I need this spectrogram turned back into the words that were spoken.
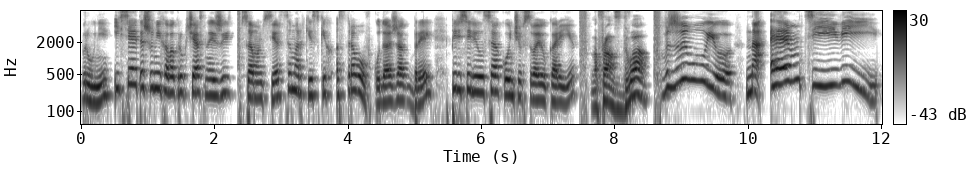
Бруни и вся эта шумиха вокруг частной жизни в самом сердце Маркизских островов, куда Жак Брель переселился, окончив свою карьеру. На Франц-2. Вживую! На MTV!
